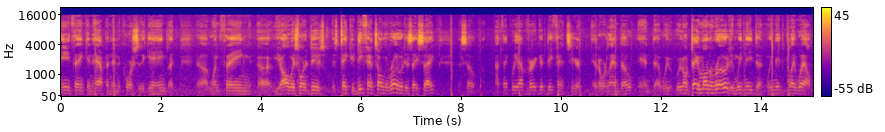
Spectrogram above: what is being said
anything can happen in the course of the game, but uh, one thing uh, you always want to do is, is take your defense on the road, as they say. So I think we have a very good defense here at Orlando, and we, we're going to take them on the road, and we need to we need to play well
